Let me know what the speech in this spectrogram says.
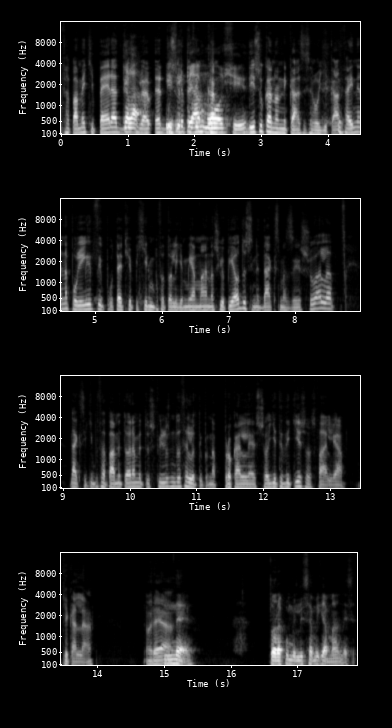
θα πάμε εκεί πέρα, Καλά, ντύσου, ε, η ντύσου, ρε δικιά παιδί μου, μου κα- όχι. ντύσου κανονικά συσσαγωγικά. θα είναι ένα πολύ τύπου τέτοιο επιχείρημα που θα το έλεγε μια μάνα σου, η οποία όντως είναι εντάξει μαζί σου, αλλά εντάξει, εκεί που θα πάμε τώρα με τους φίλους μου δεν θέλω τύπου να προκαλέσω για τη δική σου ασφάλεια. Και καλά. Ωραία. Ναι. Τώρα που μιλήσαμε για μάνες,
